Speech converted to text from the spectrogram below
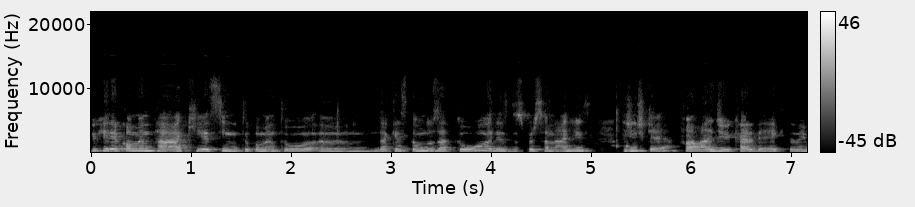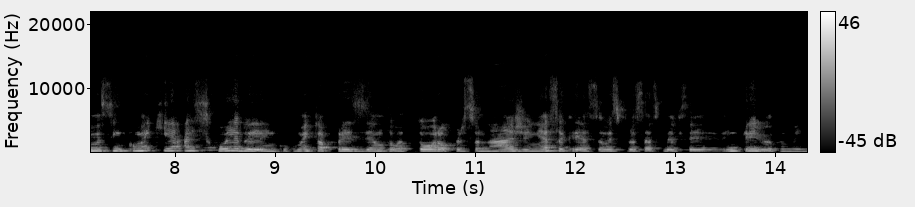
Eu queria comentar que, assim, tu comentou um, da questão dos atores, dos personagens. A gente quer falar de Kardec também, mas, assim, como é que é a escolha do elenco? Como é que tu apresenta o ator ao personagem? Essa criação, esse processo deve ser incrível também.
